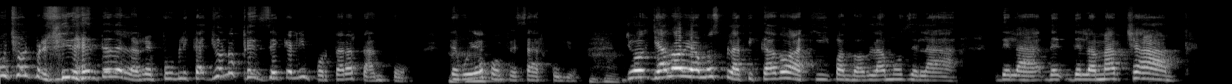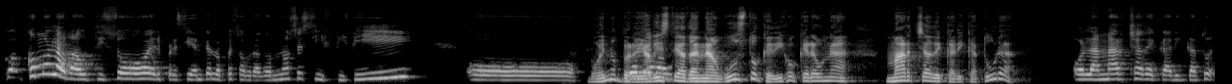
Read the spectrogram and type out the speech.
mucho al presidente de la República. Yo no pensé que le importara tanto. Te voy a confesar, Julio. Yo ya lo habíamos platicado aquí cuando hablamos de la, de la, de, de la marcha. ¿Cómo la bautizó el presidente López Obrador? No sé si FIFI o Bueno, pero ya viste a Dan Augusto que dijo que era una marcha de caricatura. O la marcha de caricatura.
